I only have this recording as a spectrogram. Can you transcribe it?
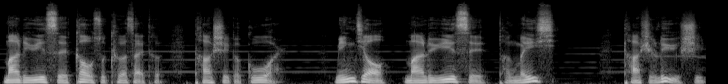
玛丽·伊斯告诉科赛特，他是个孤儿。名叫马吕伊斯·彭梅西，他是律师，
